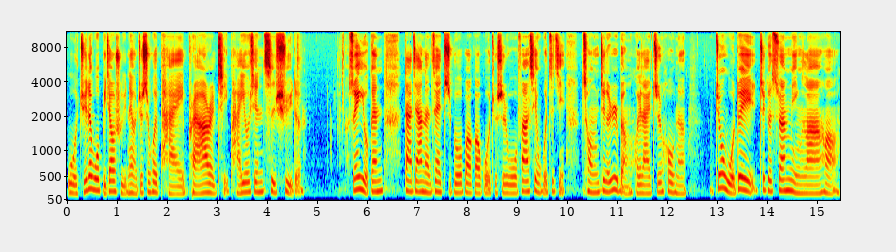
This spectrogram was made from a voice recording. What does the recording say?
我觉得我比较属于那种就是会排 priority 排优先次序的。所以有跟大家呢在直播报告过，就是我发现我自己从这个日本回来之后呢，就我对这个酸民啦哈，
